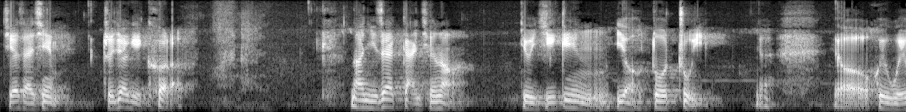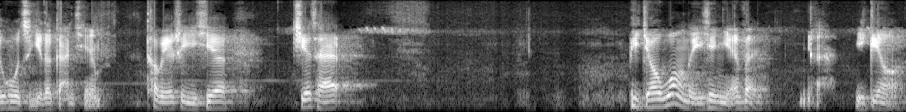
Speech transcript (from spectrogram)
劫财星直接给克了，那你在感情上就一定要多注意，要会维护自己的感情，特别是一些劫财。比较旺的一些年份，哎，一定要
